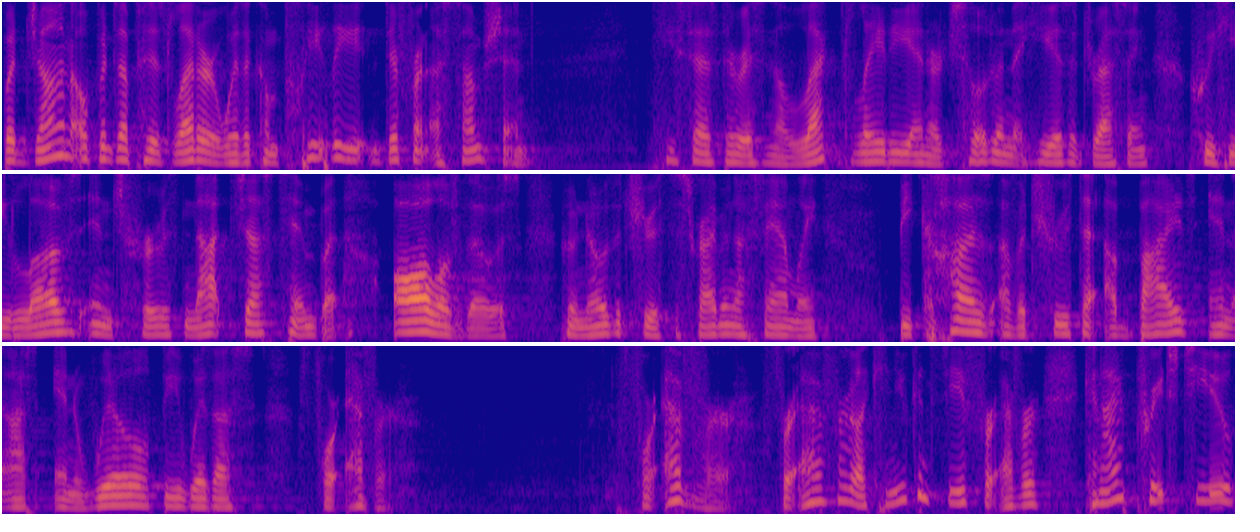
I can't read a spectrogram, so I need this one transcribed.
But John opens up his letter with a completely different assumption he says there is an elect lady and her children that he is addressing who he loves in truth, not just him, but all of those who know the truth, describing a family because of a truth that abides in us and will be with us forever. Forever forever? Like, can you conceive forever? Can I preach to you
